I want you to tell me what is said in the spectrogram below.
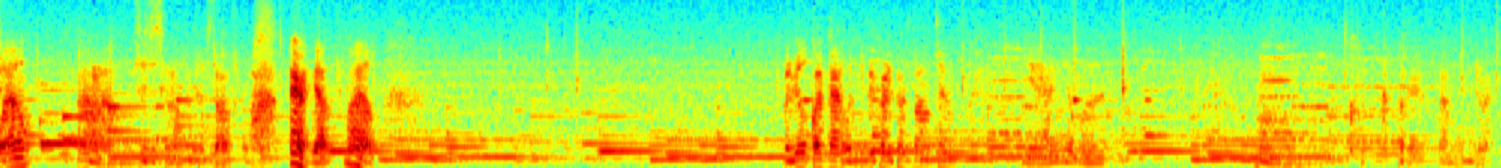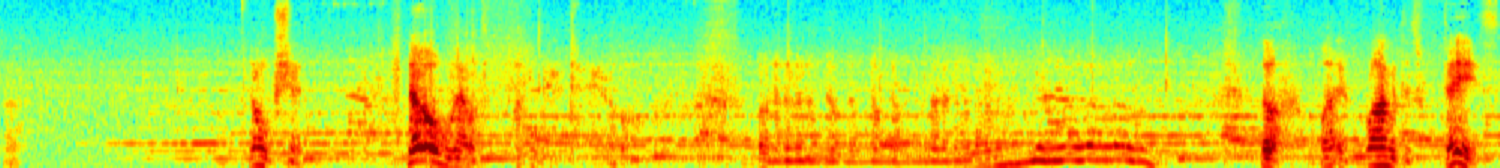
Well, I don't know. She's just gonna be pissed off. there we go. Smile. Would you look like that? Wouldn't you be pretty pissed off too? Yeah, you would. No shit. No, that looks fucking terrible. Oh no no no no no no no no no no no no no no no. Oh, what is wrong with this face?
